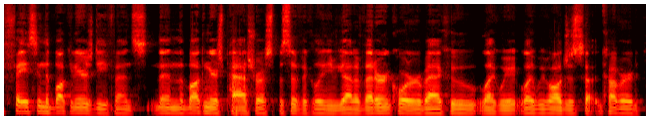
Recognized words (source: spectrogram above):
facing the Buccaneers defense, then the Buccaneers pass rush specifically, and you've got a veteran quarterback who, like we like we've all just covered,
